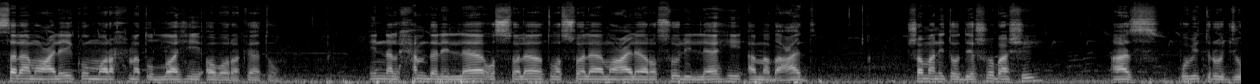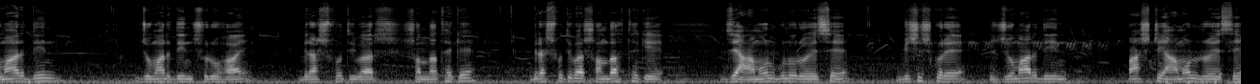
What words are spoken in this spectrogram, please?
আসসালামু আলাইকুম রহমতুল্লাহি অবরাকাত ইন আলহামদুলিল্লাহ ওসলাত ওসালাম আলা রসুলিল্লাহি আমাবাদ সম্মানিত দেশবাসী, আজ পবিত্র জুমার দিন। জুমার দিন শুরু হয় বৃহস্পতিবার সন্ধ্যা থেকে। বৃহস্পতিবার সন্ধ্যা থেকে যে আমলগুলো রয়েছে, বিশেষ করে জুমার দিন পাঁচটি আমল রয়েছে,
